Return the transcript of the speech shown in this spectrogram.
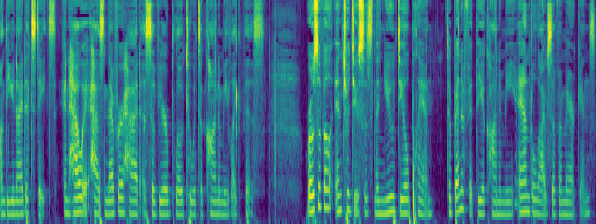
on the United States and how it has never had a severe blow to its economy like this. Roosevelt introduces the New Deal plan, to benefit the economy and the lives of Americans.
